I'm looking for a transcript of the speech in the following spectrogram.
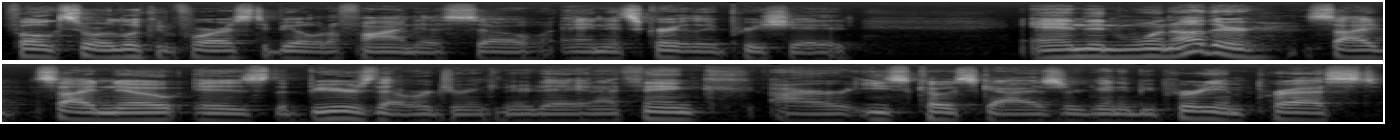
folks who are looking for us to be able to find us. So, and it's greatly appreciated. And then one other side side note is the beers that we're drinking today, and I think our East Coast guys are going to be pretty impressed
